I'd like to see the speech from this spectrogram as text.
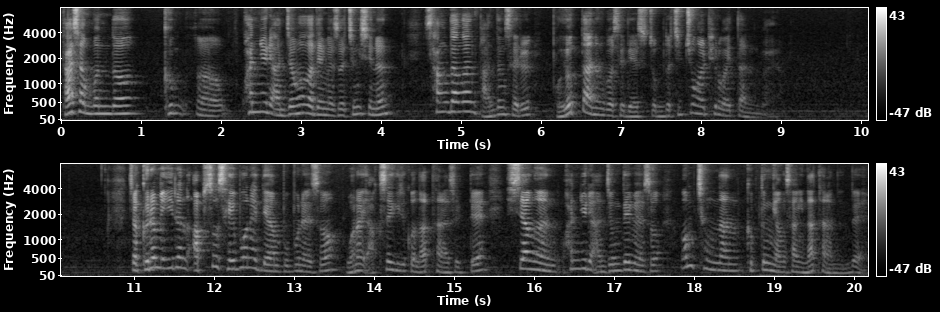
다시 한 번더 어, 환율이 안정화가 되면서 증시는 상당한 반등세를 보였다는 것에 대해서 좀 더 집중할 필요가 있다는 거예요. 자 그러면 이런 앞서 세 번에 대한 부분에서 워낙 약세 기조가 나타났을 때 시장은 환율이 안정되면서 엄청난 급등 양상이 나타났는데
